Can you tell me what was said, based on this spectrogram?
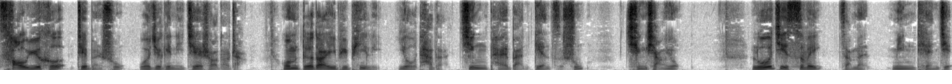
《草鱼河》这本书我就给你介绍到这儿。我们得到 APP 里有它的金牌版电子书，请享用。逻辑思维，咱们明天见。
